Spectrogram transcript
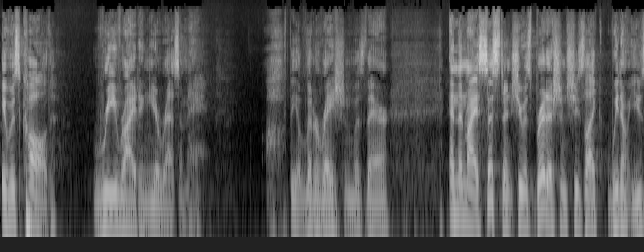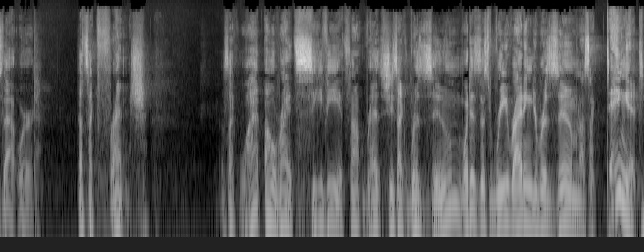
It was called rewriting your resume. Oh, the alliteration was there. And then my assistant, she was British, and she's like, We don't use that word. That's like French. I was like, What? Oh, right, CV. It's not res. She's like, Resume? What is this rewriting your resume? And I was like, Dang it.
